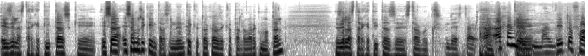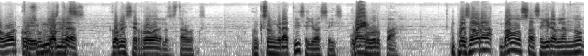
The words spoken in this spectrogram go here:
es de las tarjetitas que... Esa, esa música intrascendente que tú acabas de catalogar como tal, es de las tarjetitas de Starbucks. De estar. Ajá, Háganme maldito favor, consumistas. Gómez, Gómez se roba de los Starbucks. Aunque son gratis, se lleva 6. Usurpa. Pues ahora vamos a seguir hablando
